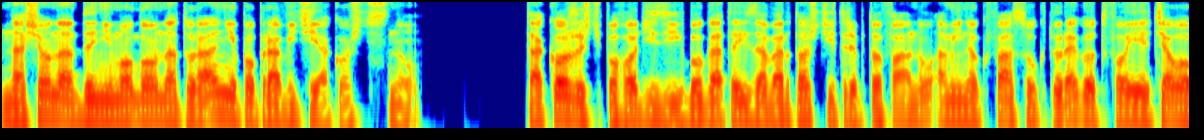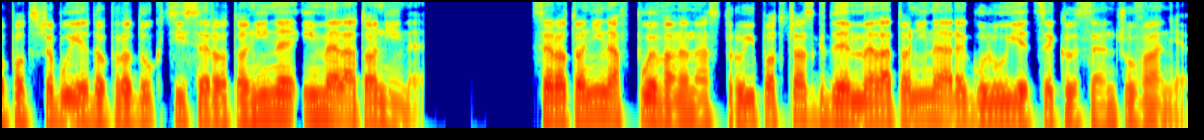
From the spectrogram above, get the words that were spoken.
Nasiona dyni mogą naturalnie poprawić jakość snu. Ta korzyść pochodzi z ich bogatej zawartości tryptofanu, aminokwasu, którego Twoje ciało potrzebuje do produkcji serotoniny i melatoniny. Serotonina wpływa na nastrój, podczas gdy melatonina reguluje cykl sen-czuwanie.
